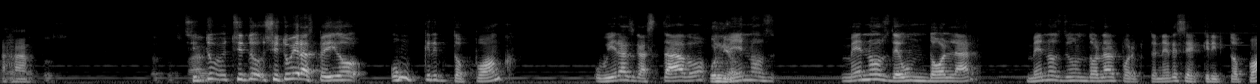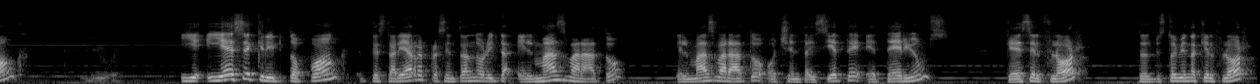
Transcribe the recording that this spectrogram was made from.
Ajá. si, tú, si, tú, si tú hubieras pedido un CryptoPunk, hubieras gastado menos, menos de un dólar, menos de un dólar por obtener ese CryptoPunk. y, y, ese CryptoPunk te estaría representando ahorita el más barato, el más barato, 87 Ethereums, que es el floor. Entonces estoy viendo aquí el floor.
